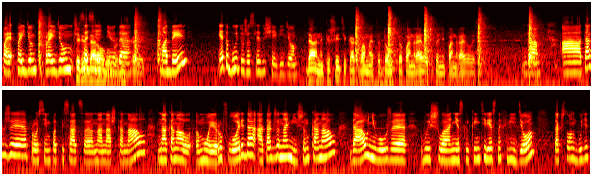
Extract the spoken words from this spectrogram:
по- пойдемте пройдем Через дорогу, соседнюю можно да, модель. Это будет уже следующее видео. Да, напишите, как вам этот дом, что понравилось, что не понравилось. Да. А также просим подписаться на наш канал, на канал мой Ру Флорида, а также на Мишин канал. Да, у него уже вышло несколько интересных видео, так что он будет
